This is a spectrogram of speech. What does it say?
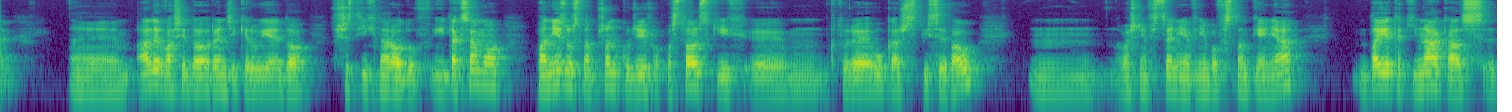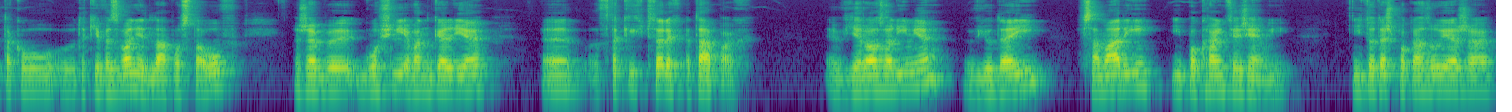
ale właśnie to orędzie kieruje do wszystkich narodów. I tak samo Pan Jezus na początku dziejów apostolskich, które Łukasz spisywał, właśnie w scenie w niebo wstąpienia, daje taki nakaz, taką, takie wezwanie dla apostołów, żeby głosili Ewangelię e, w takich czterech etapach w Jerozolimie, w Judei, w Samarii i po krańce ziemi. I to też pokazuje, że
